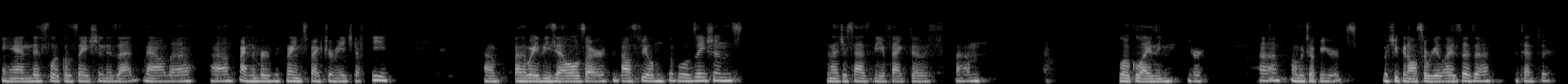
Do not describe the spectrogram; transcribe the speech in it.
And this localization is at now the uh, Eilenberg-MacLane spectrum HFP. Uh, by the way, these L's are the field localizations. And that just has the effect of um, localizing your uh, homotopy groups which you can also realize as a, a tensor.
